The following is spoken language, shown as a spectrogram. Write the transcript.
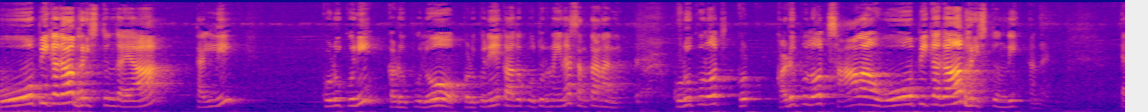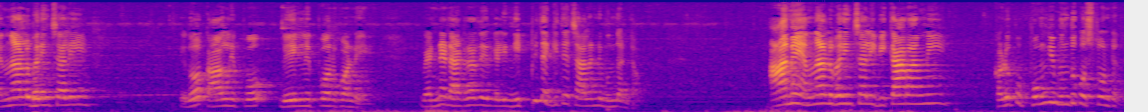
ఓపికగా భరిస్తుందయా తల్లి? కొడుకుని కడుపులో. కొడుకునే కాదు కూతురునైనా సంతానాన్ని. కొడుకులో కడుపులో చాలా ఓపికగా భరిస్తుంది అన్నాడు. ఎన్నాళ్ళు భరించాలి? ఏదో కాలు నిప్పో వేలు నిప్పో అనుకోండి. వెంటనే డాక్టర్ గారి దగ్గరికి వెళ్ళి నిప్పి తగ్గితే చాలండి ముందంటాం. ఆమె ఎన్నాళ్ళు భరించాలి? వికారాన్ని కడుపు పొంగి ముందుకు వస్తూ ఉంటుంది.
